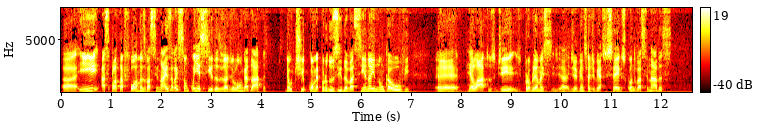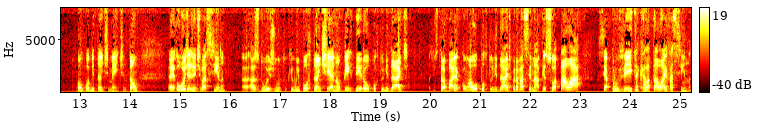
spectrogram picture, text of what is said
Uh, e as plataformas vacinais elas são conhecidas já de longa data, né, o tipo como é produzida a vacina e nunca houve é, relatos de, de, problemas, de eventos adversos sérios quando vacinadas concomitantemente. Então, é, hoje a gente vacina as duas junto, que o importante é não perder a oportunidade trabalha com a oportunidade para vacinar. A pessoa está lá, você aproveita que ela está lá e vacina.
